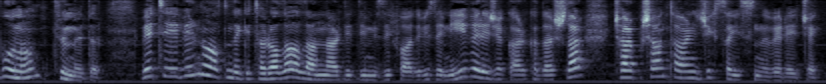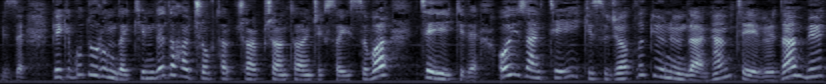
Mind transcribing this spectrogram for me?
bunun tümüdür. Ve T1'in altındaki taralı alanlar dediğimiz ifade bize neyi verecek arkadaşlar? Çarpışan tanecik sayısını verecek bize. Peki bu durumda kimde daha çok ta- çarpışan tanecik sayısı var? T2'de. O yüzden T2 sıcaklık yönünden hem T1'den büyük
